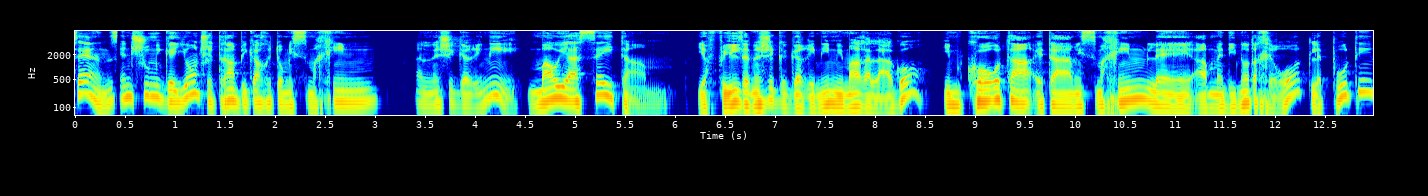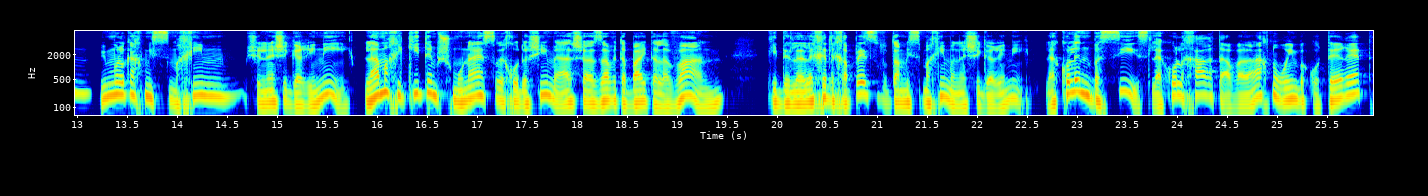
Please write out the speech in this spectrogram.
sense, אין שום היגיון שטראמפ ייקח איתו מסמכים על נשק גרעיני. מה הוא יעשה איתם? יפעיל את הנשק הגרעיני ממר הלאגו? ימכור אותה, את המסמכים למדינות אחרות, לפוטין? ואם הוא לקח מסמכים של נשק גרעיני, למה חיכיתם 18 חודשים מאז שעזב את הבית הלבן כדי ללכת לחפש את אותם מסמכים על נשק גרעיני? להכל אין בסיס, להכל חרטא, אבל אנחנו רואים בכותרת,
